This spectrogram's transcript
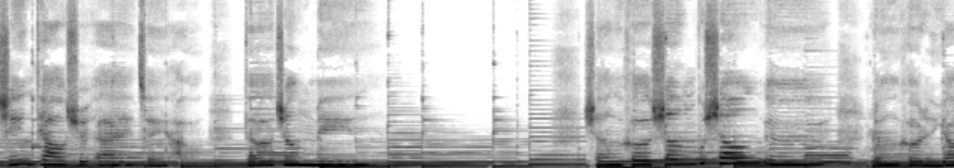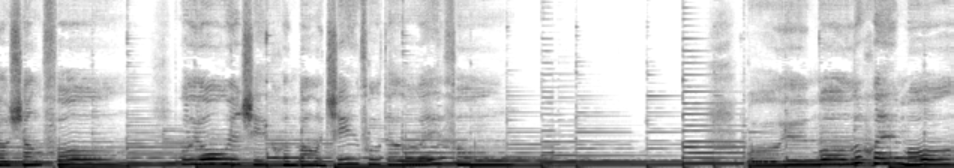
心跳是爱最好的证明，山河喜欢傍晚轻拂的微风，我与陌路回眸，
